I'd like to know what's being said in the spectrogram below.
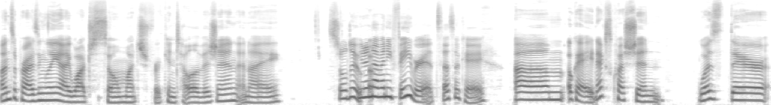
unsurprisingly, I watch so much freaking television, and I still do. you didn't have any favorites. That's okay. Um. Okay. Next question: Was there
